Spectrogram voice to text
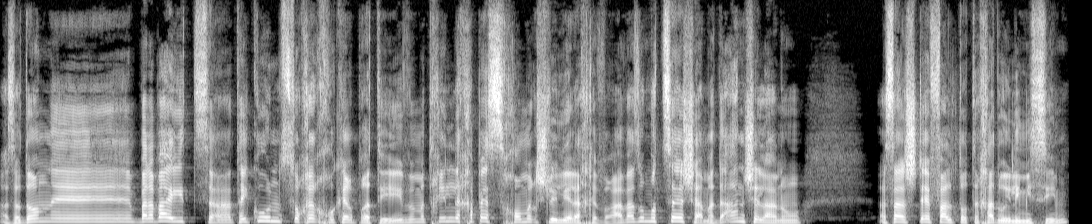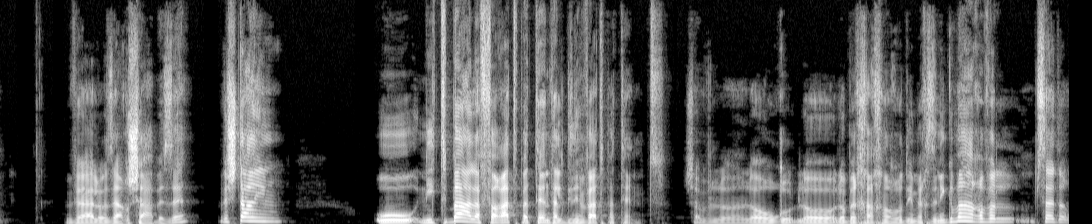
אז אדון אה, בעל הבית, הטייקון, שוכר חוקר פרטי ומתחיל לחפש חומר שלילי על החברה, ואז הוא מוצא שהמדען שלנו עשה שתי פלטות, אחד הוא העלים מיסים, והיה לו איזה הרשעה בזה, ושתיים, הוא נתבע על הפרת פטנט, על גנבת פטנט. עכשיו, לא, לא, לא, לא בהכרח אנחנו יודעים איך זה נגמר, אבל בסדר,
